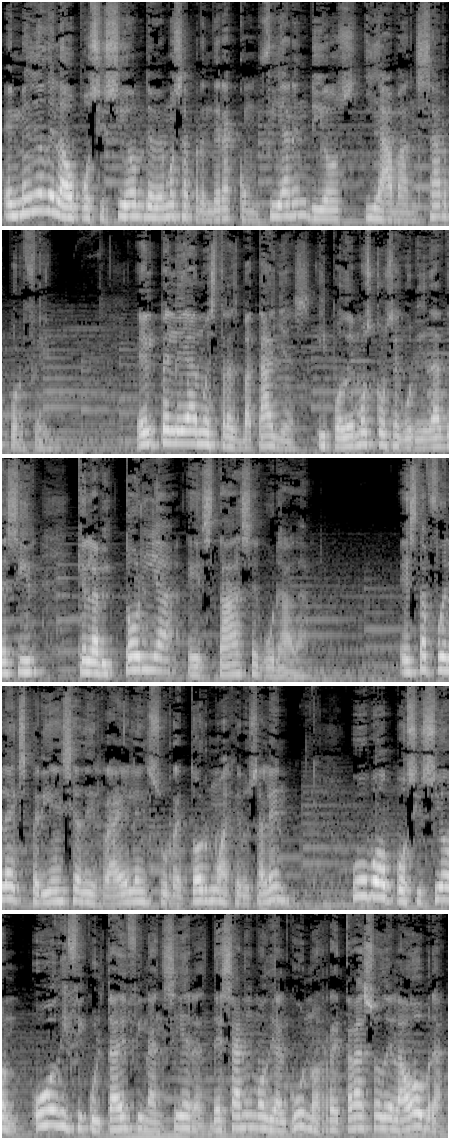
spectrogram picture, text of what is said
En medio de la oposición debemos aprender a confiar en Dios y a avanzar por fe. Él pelea nuestras batallas y podemos con seguridad decir que la victoria está asegurada. Esta fue la experiencia de Israel en su retorno a Jerusalén. Hubo oposición, hubo dificultades financieras, desánimo de algunos, retraso de la obra,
